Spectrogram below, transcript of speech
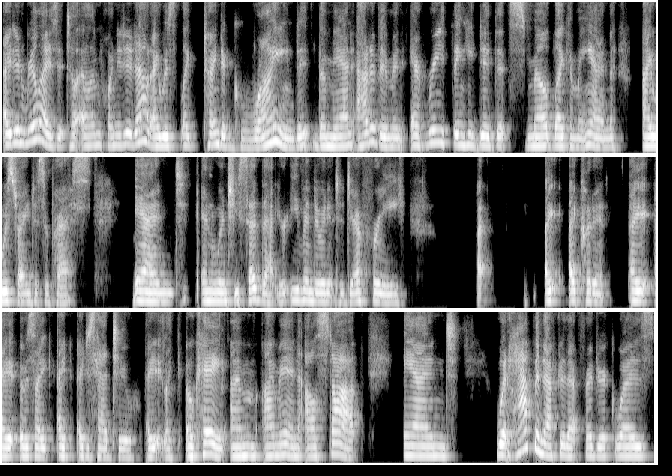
i didn't realize it till ellen pointed it out i was like trying to grind the man out of him and everything he did that smelled like a man i was trying to suppress and and when she said that you're even doing it to jeffrey i i, I couldn't I, I, I was like, I, I just had to. I like, okay, I'm I'm in. I'll stop. And what happened after that, Frederick, was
